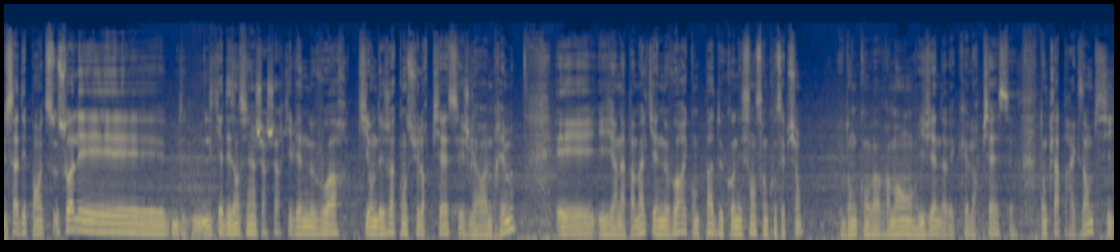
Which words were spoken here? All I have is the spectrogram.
ça dépend. Soit les, il y a des anciens chercheurs qui viennent me voir, qui ont déjà conçu leur pièce et je leur imprime. Et il y en a pas mal qui viennent me voir et qui n'ont pas de connaissances en conception donc on va vraiment, ils viennent avec leurs pièces. Donc là par exemple, si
